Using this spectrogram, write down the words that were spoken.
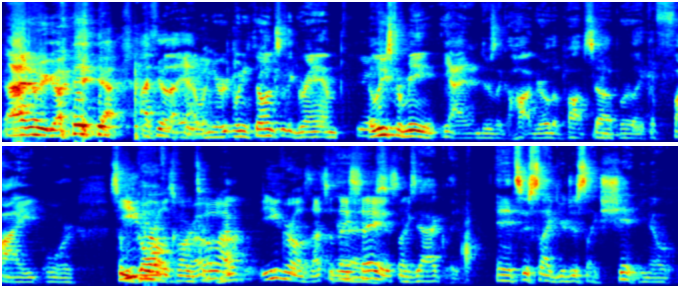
I know you go. yeah, I feel that. Yeah, when you're when you throw into the gram, Yeah. at least for me, yeah, and there's like a hot girl that pops up, or like a fight, or some e-girls, content. bro. huh? E girls. That's what they say. It's like exactly, and it's just like you're just like shit. You know,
